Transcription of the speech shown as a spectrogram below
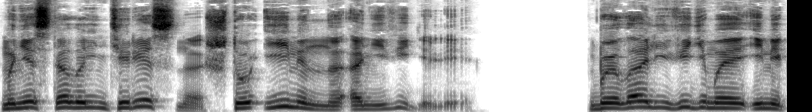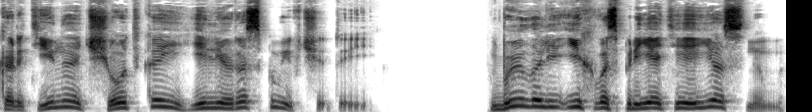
Мне стало интересно, что именно они видели. Была ли видимая ими картина четкой или расплывчатой? Было ли их восприятие ясным?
